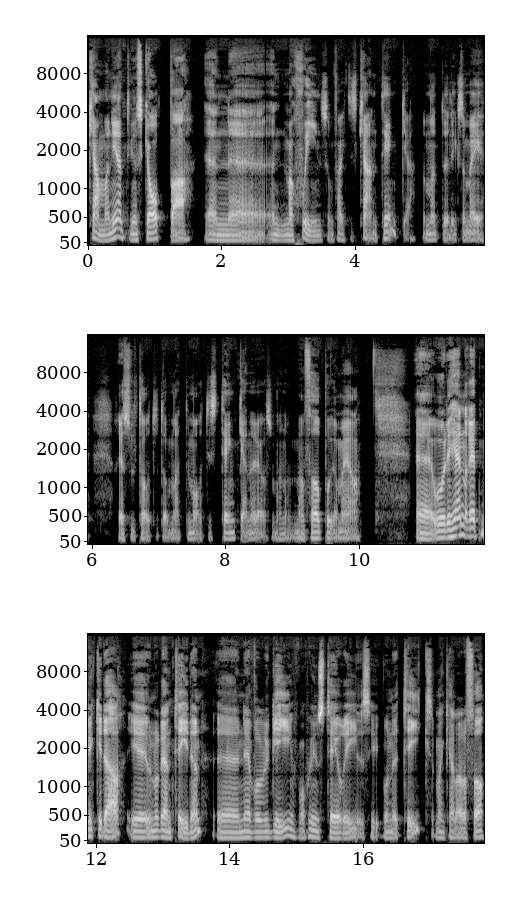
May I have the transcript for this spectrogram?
kan man egentligen skapa en, eh, en maskin som faktiskt kan tänka, som inte liksom är resultatet av matematiskt tänkande då som man, man förprogrammerar. Eh, och det hände rätt mycket där eh, under den tiden. Eh, neurologi, informationsteori, cybernetik som man kallar det för.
